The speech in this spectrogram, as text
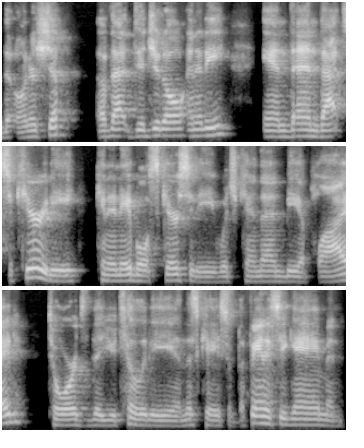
the ownership of that digital entity and then that security can enable scarcity which can then be applied towards the utility, in this case, of the fantasy game, and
